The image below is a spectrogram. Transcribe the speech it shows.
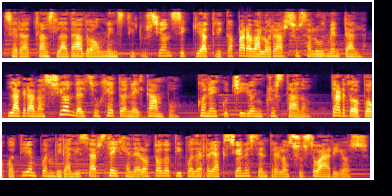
será trasladado a una institución psiquiátrica para valorar su salud mental. La grabación del sujeto en el campo, con el cuchillo incrustado, tardó poco tiempo en viralizarse y generó todo tipo de reacciones entre los usuarios.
